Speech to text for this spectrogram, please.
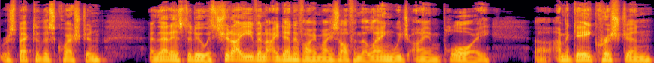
respect to this question. And that has to do with should I even identify myself in the language I employ? Uh, I'm a gay Christian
